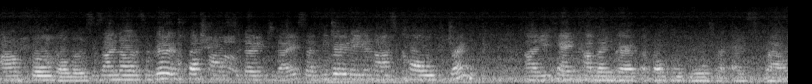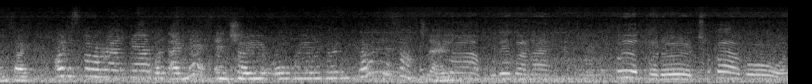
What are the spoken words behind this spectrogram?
are four dollars. As I know it's a very hot afternoon today, so if you do need a nice cold drink, uh, you can come and grab a bottle of water as well. So I'll just go around now with a map and show you all where we're going to be going this afternoon. 우리가 물에 관한 토요토를 추가하고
